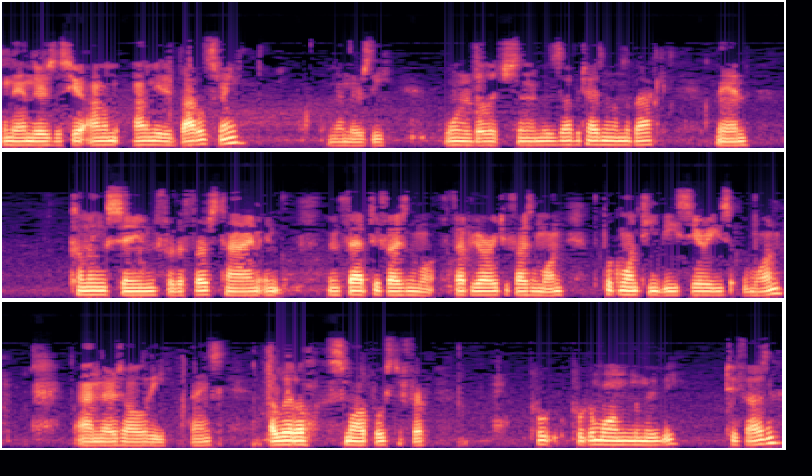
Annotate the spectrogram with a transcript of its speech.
and then there's this here anim animated battle screen, and then there's the Warner Village Cinemas advertisement on the back, then coming soon for the first time in, in Feb 2001, February 2001, the Pokemon TV Series 1, and there's all the things. A little small poster for po Pokemon the movie 2000,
